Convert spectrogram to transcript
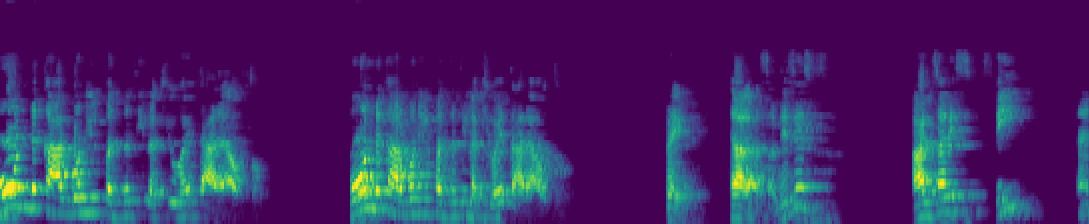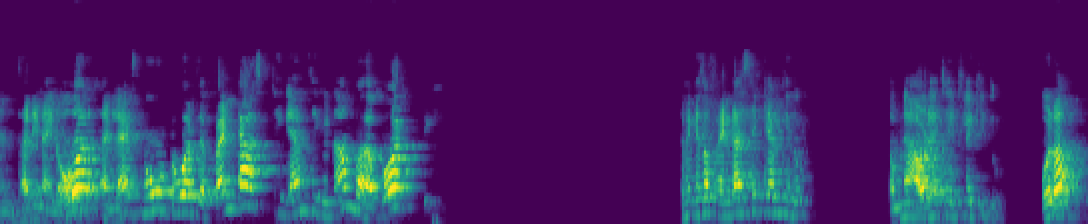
મોન્ડ કાર્બોનિલ પદ્ધતિ લખ્યું હોય ત્યારે આવતો. મોન્ડ કાર્બોનિલ પદ્ધતિ લખ્યું હોય ત્યારે આવતો. રાઈટ ચાલો, so this is, answer is C and 39 over and let's move towards the fantastic MCQ number 40 તમે કહેશો ફેન્ટાસ્ટિક કેમ કીધું? તમને આવડે છે એટલે કીધું. બોલો.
